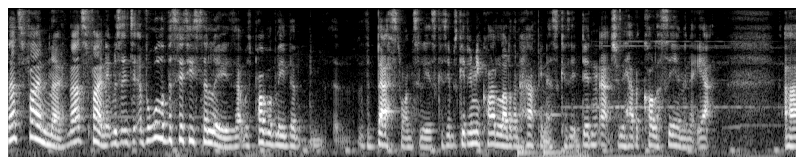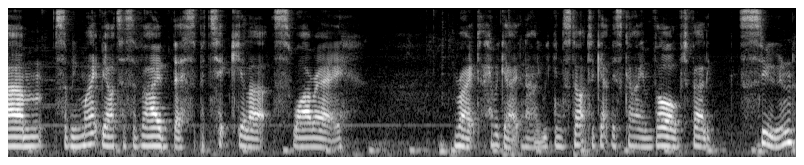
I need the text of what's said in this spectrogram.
That's fine, no. That's fine. It was it, of all of the cities to lose, that was probably the the best one to lose because it was giving me quite a lot of unhappiness because it didn't actually have a coliseum in it yet. Um, so we might be able to survive this particular soiree. Right, here we go. Now we can start to get this guy involved fairly soon.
